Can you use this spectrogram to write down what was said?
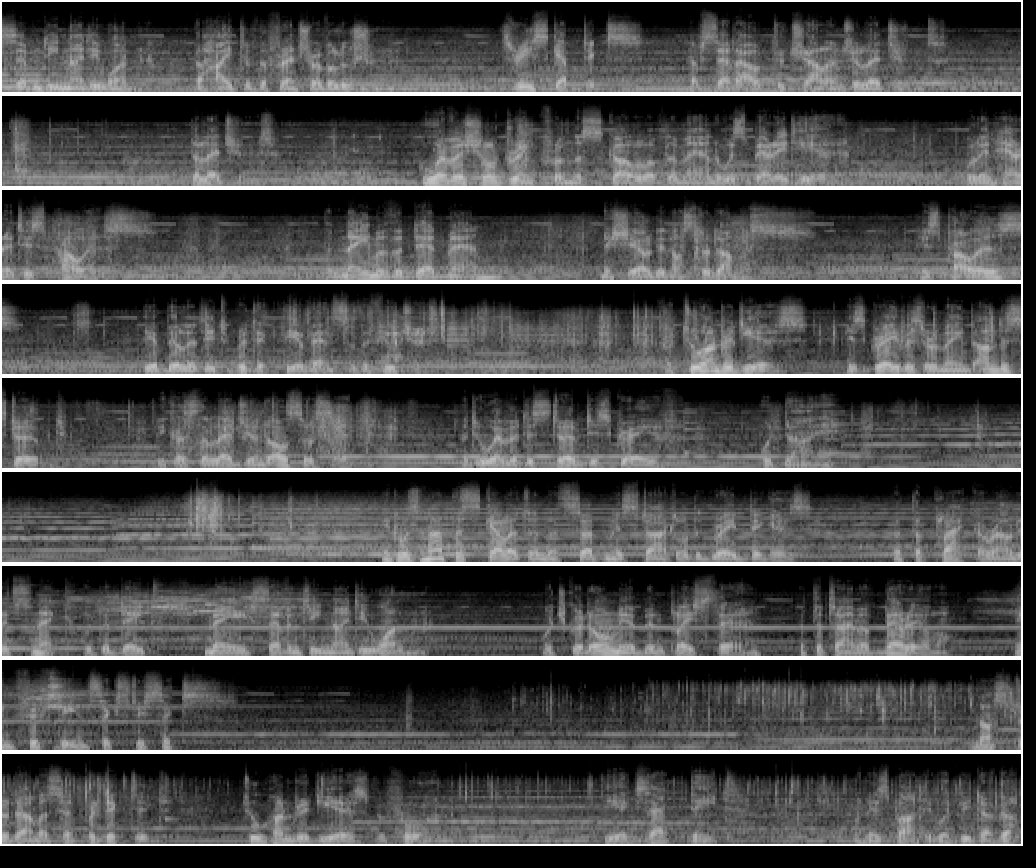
1791, the height of the French Revolution. Three skeptics have set out to challenge a legend. The legend. Whoever shall drink from the skull of the man who is buried here will inherit his powers. The name of the dead man? Michel de Nostradamus. His powers? The ability to predict the events of the future. For 200 years, his grave has remained undisturbed because the legend also said that whoever disturbed his grave would die. It was not the skeleton that suddenly startled the gravediggers, but the plaque around its neck with the date May 1791, which could only have been placed there at the time of burial in 1566. Nostradamus had predicted 200 years before the exact date when his body would be dug up.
